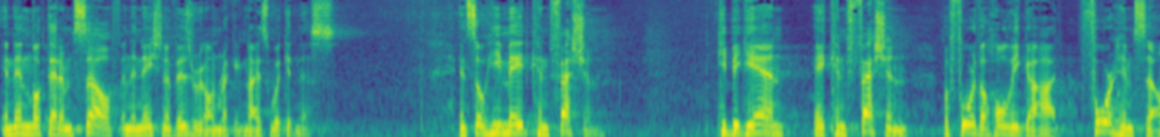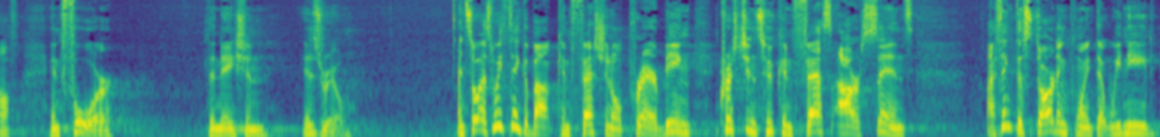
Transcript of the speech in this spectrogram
and then looked at himself and the nation of Israel and recognized wickedness. And so he made confession. He began a confession before the holy God for himself and for the nation Israel. And so, as we think about confessional prayer, being Christians who confess our sins, I think the starting point that we need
